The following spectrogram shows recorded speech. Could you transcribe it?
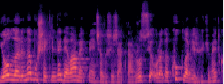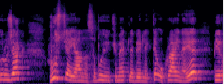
yollarına bu şekilde devam etmeye çalışacaklar. Rusya orada kukla bir hükümet kuracak. Rusya yanlısı bu hükümetle birlikte Ukrayna'yı bir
